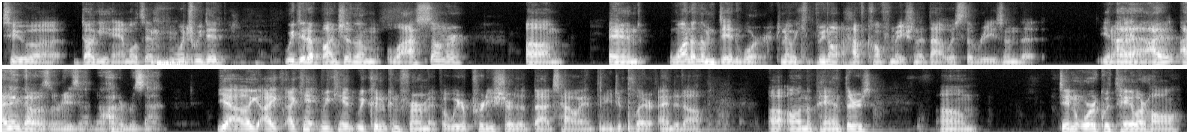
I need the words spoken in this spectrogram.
to uh, Dougie Hamilton, which we did. We did a bunch of them last summer, um, and one of them did work. Now we we don't have confirmation that that was the reason that you know. Uh, and- I I think that was the reason, 100. percent yeah, like I, I can't we can't we couldn't confirm it, but we were pretty sure that that's how Anthony Duclair ended up uh, on the Panthers. Um, didn't work with Taylor Hall,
